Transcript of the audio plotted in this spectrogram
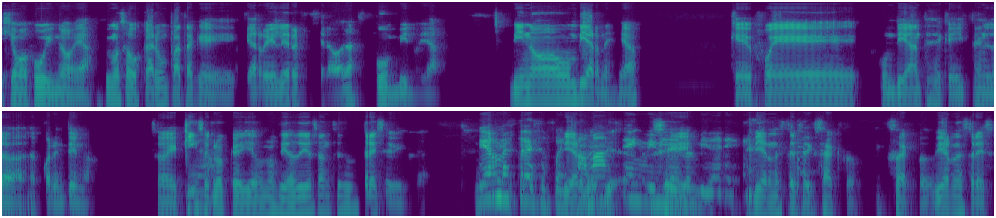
dijimos, uy, no, ya. Fuimos a buscar un pata que, que arregle refrigeradoras, pum, vino, ya. Vino un viernes, ya. Que fue un día antes de que dicten la, la cuarentena. O sea, 15 creo que había unos días, días antes, un 13 vino, ya. Viernes 13 fue, jamás en mi vida lo olvidaré. Viernes 13, exacto, exacto, viernes 13.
